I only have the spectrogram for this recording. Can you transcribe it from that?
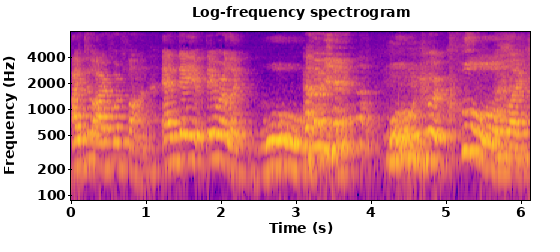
I do art for fun, and they they were like, whoa, Oh, whoa, you're cool. Like,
